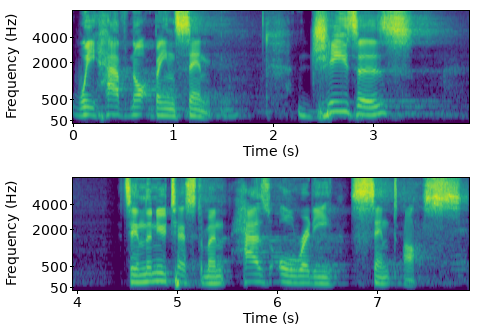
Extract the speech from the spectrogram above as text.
we have not been sent. Jesus, it's in the New Testament, has already sent us.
